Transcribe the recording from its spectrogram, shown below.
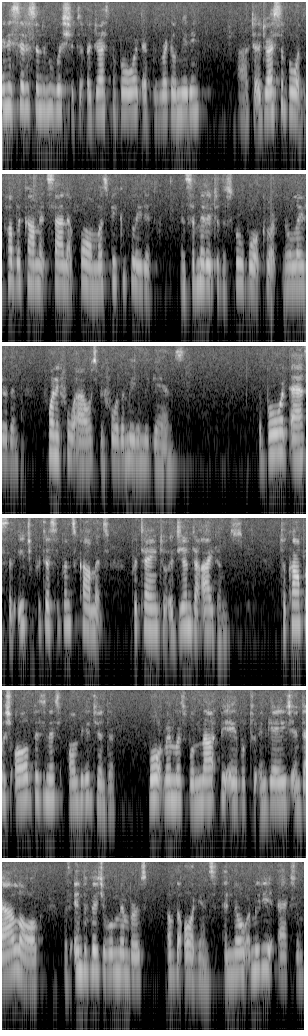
any citizen who wishes to address the board at the regular meeting, uh, to address the board, the public comment sign-up form must be completed and submitted to the school board clerk no later than 24 hours before the meeting begins. The board asks that each participant's comments pertain to agenda items. To accomplish all business on the agenda, board members will not be able to engage in dialogue with individual members of the audience, and no immediate action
